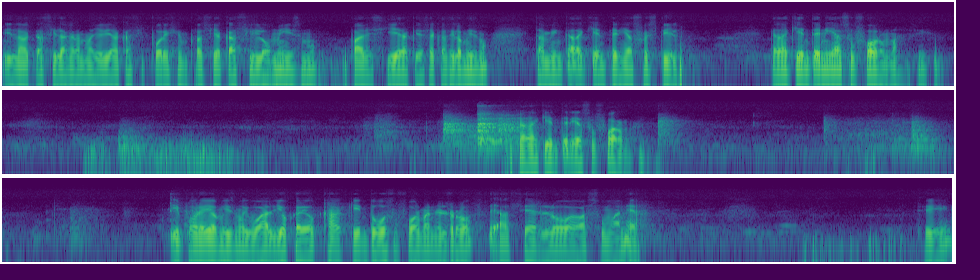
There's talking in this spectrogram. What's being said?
y la casi la gran mayoría casi por ejemplo hacía casi lo mismo pareciera que hacía casi lo mismo también cada quien tenía su estilo cada quien tenía su forma ¿sí? cada quien tenía su forma. Y por ello mismo igual yo creo que cada quien tuvo su forma en el rock de hacerlo a su manera. ¿Sí?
